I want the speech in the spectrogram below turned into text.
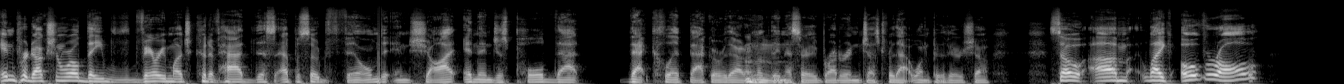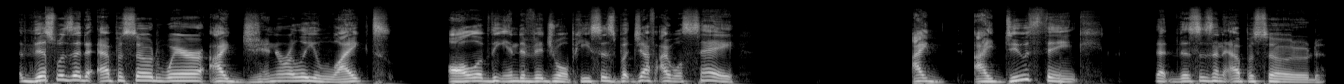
in production world they very much could have had this episode filmed and shot, and then just pulled that that clip back over there. I don't know if they Mm-hmm. necessarily brought her in just for that one particular show. So, um, like overall, this was an episode where I generally liked all of the individual pieces. But Jeff, I will say, I I do think that this is an episode.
